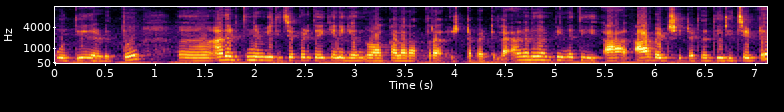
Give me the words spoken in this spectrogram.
പുതിയതെടുത്തു. അതെടുത്ത് ഞാൻ വിരിച്ചപ്പോഴത്തേക്ക് എനിക്ക് എന്തോ ആ കളർ അത്ര ഇഷ്ടപ്പെട്ടില്ല. അങ്ങനെ ഞാൻ പിന്നെ ആ ബെഡ്ഷീറ്റ് എടുത്ത് തിരിച്ചിട്ട്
